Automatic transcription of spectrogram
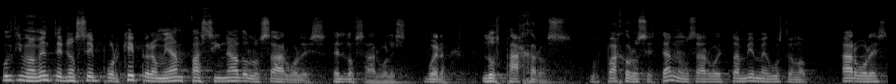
Últimamente no sé por qué, pero me han fascinado los árboles, eh, los árboles. Bueno, los pájaros. Los pájaros están en los árboles, también me gustan los árboles,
